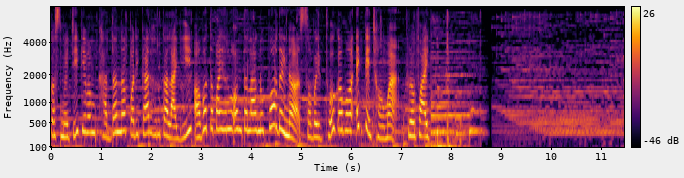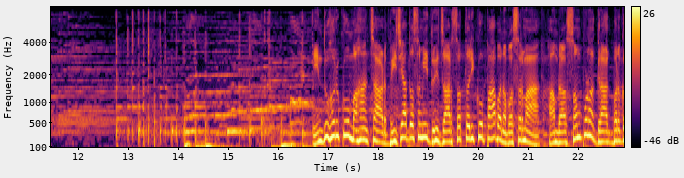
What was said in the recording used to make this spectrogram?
कस्मेटिक एवं खाद्यान्न परिकारहरूका लागि अब तपाईँहरू अन्त लाग्नु पर्दैन। सबै थोक अब एकै ठाउँमा। प्रोफाइट हिन्दूहरूको महान चाड विजयादशमी दुई हजार सत्तरीको पावन अवसरमा हाम्रा सम्पूर्ण ग्राहकवर्ग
